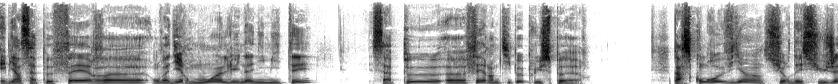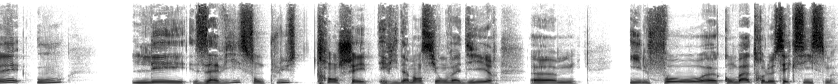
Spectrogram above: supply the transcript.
eh bien, ça peut faire, on va dire, moins l'unanimité, ça peut faire un petit peu plus peur. Parce qu'on revient sur des sujets où les avis sont plus tranchés. Évidemment, si on va dire euh, il faut euh, combattre le sexisme,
